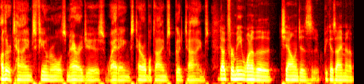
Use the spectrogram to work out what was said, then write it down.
Other times, funerals, marriages, weddings, terrible times, good times. Doug, for me, one of the challenges because I'm in a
